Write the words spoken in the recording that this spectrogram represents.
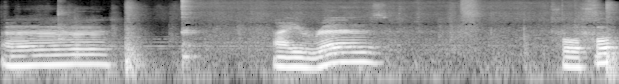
Uh, I res for four.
